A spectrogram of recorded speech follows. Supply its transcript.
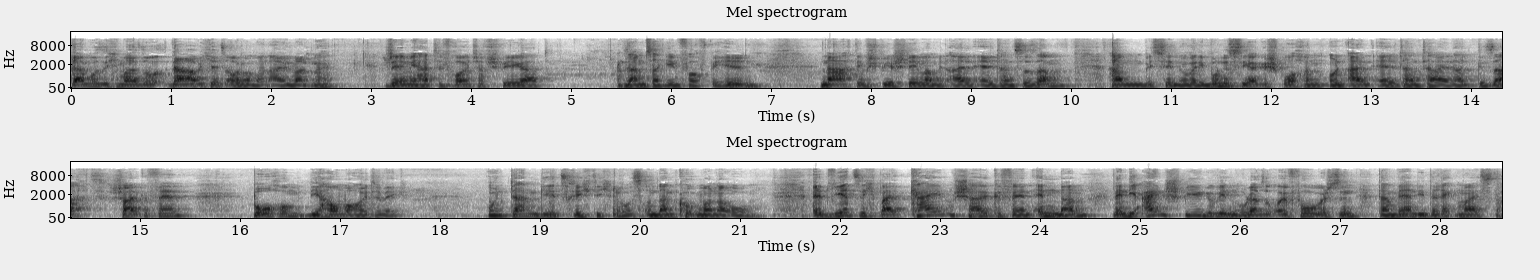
da muss ich mal so, da habe ich jetzt auch noch mal einen Einwand, ne? Jamie hatte Freundschaftsspiel gehabt. Samstag gegen VfB Hilden. Nach dem Spiel stehen wir mit allen Eltern zusammen, haben ein bisschen über die Bundesliga gesprochen und ein Elternteil hat gesagt, Schalke-Fan, Bochum, die hauen wir heute weg. Und dann geht's richtig los. Und dann gucken wir nach oben. Es wird sich bei keinem Schalke-Fan ändern, wenn die ein Spiel gewinnen oder so euphorisch sind, dann werden die direkt Meister.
